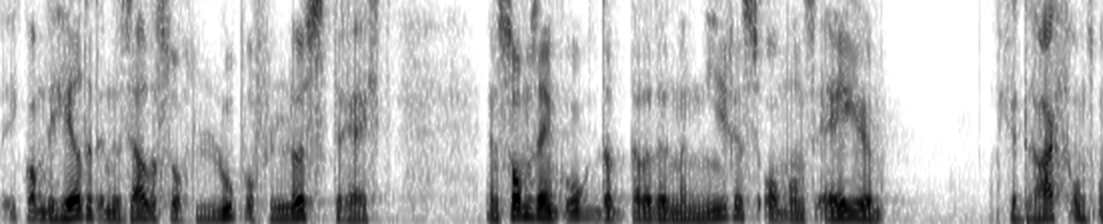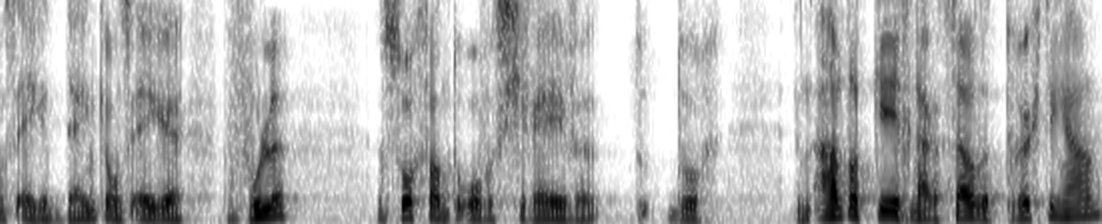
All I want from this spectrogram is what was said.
ik kwam de hele tijd in dezelfde soort loop of lust terecht. En soms denk ik ook dat, dat het een manier is om ons eigen gedrag, ons, ons eigen denken, ons eigen voelen, een soort van te overschrijven. Door een aantal keer naar hetzelfde terug te gaan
